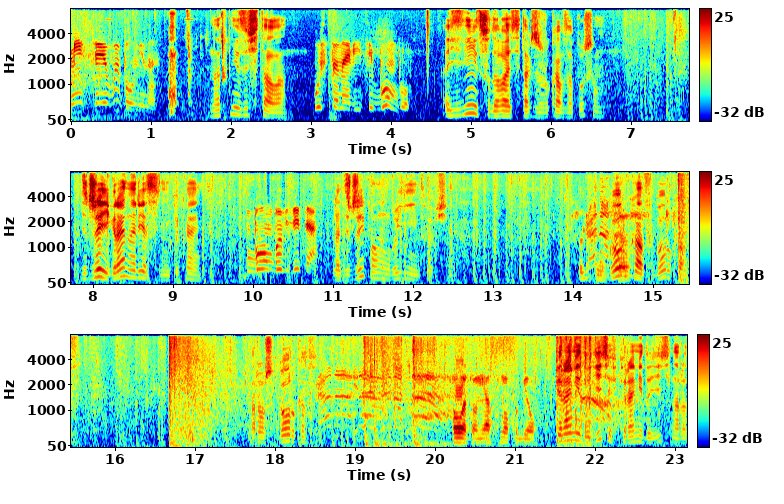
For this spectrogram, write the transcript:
Миссия выполнена. Но это не засчитало. Установите бомбу. Единицу давайте также рукав запушим. Диджей, играй на рез, не пикай. Бомба взята. Бля, диджей, по-моему, руинит вообще. Го рукав, го рукав. Хорош, го рукав. Вот, он меня смог убил. В пирамиду идите, в пирамиду идите, народ.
